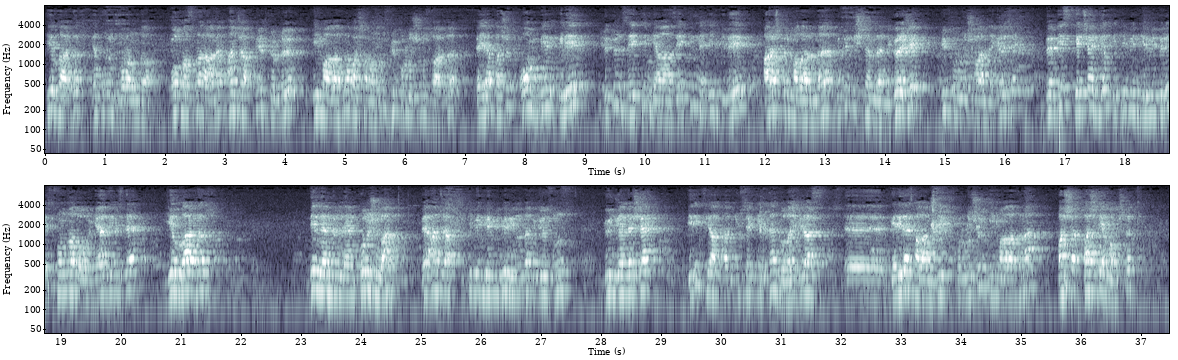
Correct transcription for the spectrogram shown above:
yıllardır yatırım oranında olmasına rağmen ancak bir türlü imalatına başlamadığımız bir kuruluşumuz vardı ve yaklaşık 11 ilin bütün zeytinyağı, zeytinle ilgili araştırmalarını, bütün işlemlerini görecek bir kuruluş haline gelecek. Ve biz geçen yıl 2021'in sonuna doğru geldiğimizde yıllardır dillendirilen, konuşulan ve ancak 2021 yılında biliyorsunuz güncelleşen birim fiyatların yüksekliğinden dolayı biraz e, geride kalan bir kuruluşun imalatına başla, başlayamamıştık.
